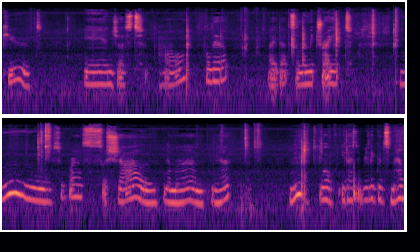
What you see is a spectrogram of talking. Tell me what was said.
cute. And just how pull it up like that. So let me try it Ooh, super social naman. Yeah. Mm, wow, it has a really good smell.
